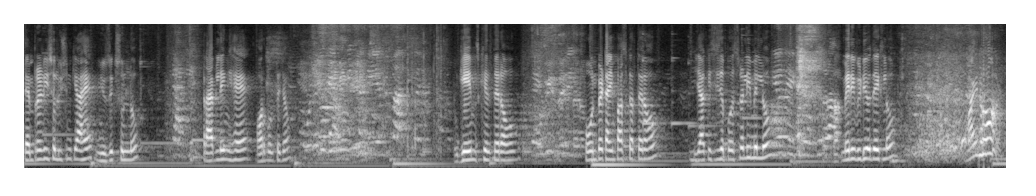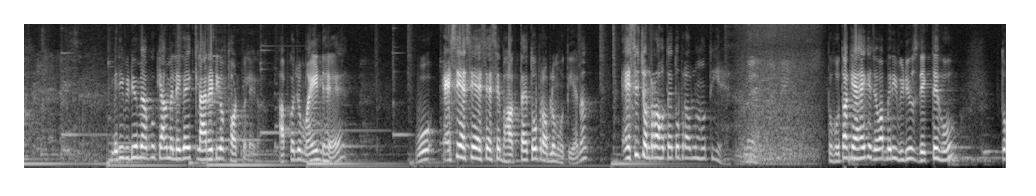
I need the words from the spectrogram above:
टेम्पररी सोल्यूशन क्या है? म्यूज़िक सुन लो। ट्रैवलिंग है, और बोलते जाओ। गेम्स खेलते रहो। फ़ोन पे टाइम पास करते रहो। या किसी से पर्सनली मिल लो। मेरी वीडियो देख लो। वाई नॉट मेरी वीडियो में आपको क्या मिलेगा? एक क्लैरिटी ऑफ़ थॉट मिलेगा। आपका जो माइंड है वो ऐसे ऐसे ऐसे ऐसे भागता है तो प्रॉब्लम होती है ना? ऐसे चल रहा होता है तो प्रॉब्लम होती है। तो होता क्या है कि जब आप मेरी वीडियोस देखते हो तो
